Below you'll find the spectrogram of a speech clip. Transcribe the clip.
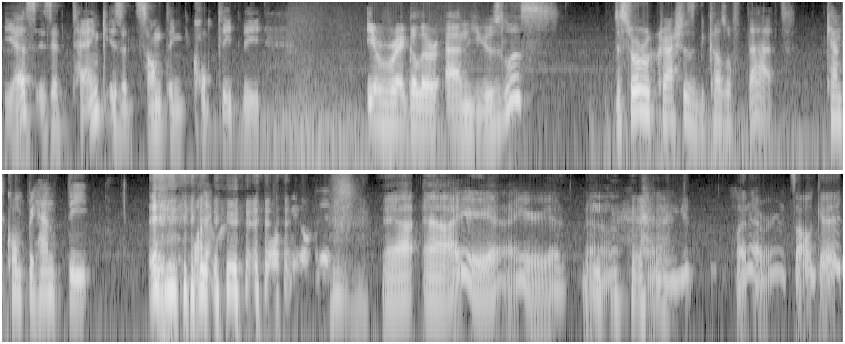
yes? Is it tank? Is it something completely irregular and useless? The server crashes because of that. Can't comprehend the whatever your build is. Yeah, uh, I hear you. I hear you. No, whatever. It's all good.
